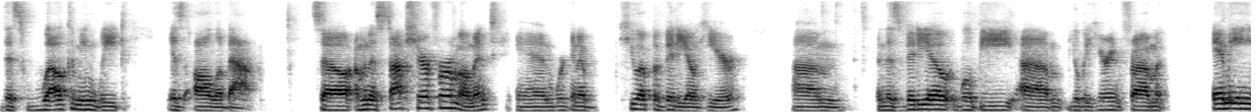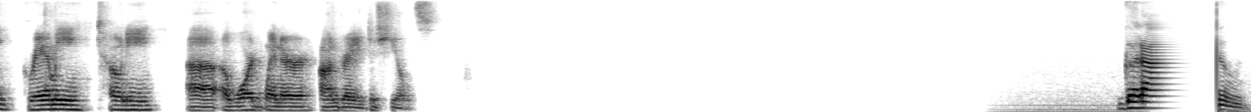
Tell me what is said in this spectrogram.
this Welcoming Week, is all about. So I'm going to stop share for a moment and we're going to queue up a video here. Um, and this video will be, um, you'll be hearing from Emmy, Grammy, Tony uh, Award winner Andre DeShields. Good afternoon.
